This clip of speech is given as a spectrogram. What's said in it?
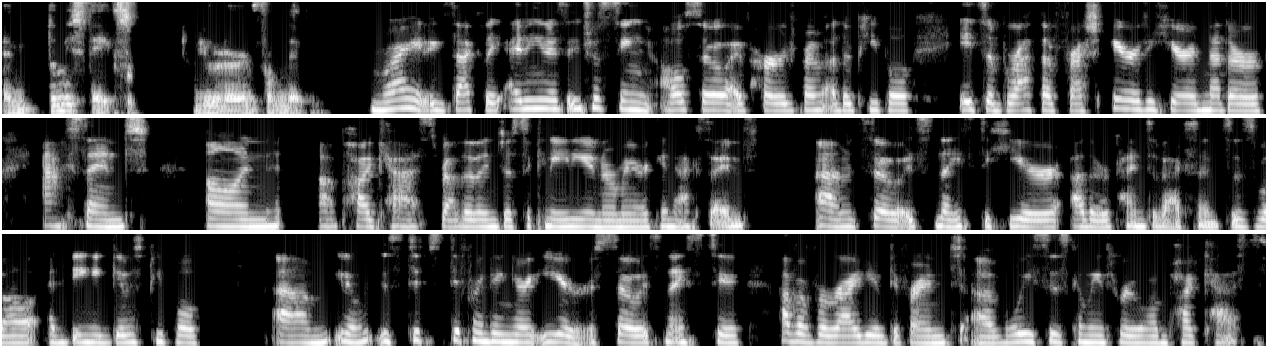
and do mistakes. You learn from them. Right, exactly. I mean, it's interesting. Also, I've heard from other people, it's a breath of fresh air to hear another accent on a podcast rather than just a Canadian or American accent. Um, so it's nice to hear other kinds of accents as well. I think it gives people, um, you know, it's, it's different in your ears. So it's nice to have a variety of different uh, voices coming through on podcasts.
